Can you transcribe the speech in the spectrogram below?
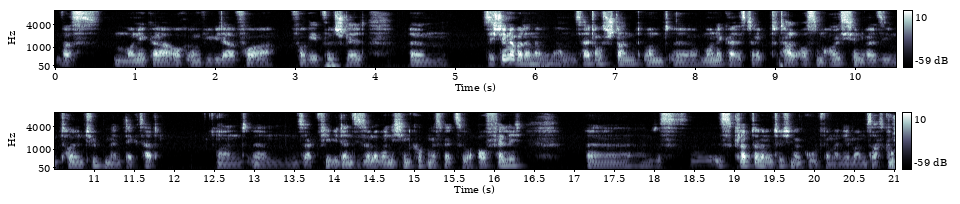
was Monika auch irgendwie wieder vor, vor Rätsel stellt. Ähm, sie stehen aber dann am, am Zeitungsstand und äh, Monika ist direkt total aus dem Häuschen, weil sie einen tollen Typen entdeckt hat und ähm, sagt Phoebe dann, sie soll aber nicht hingucken, das wäre zu auffällig. Äh, das es klappt aber natürlich immer gut, wenn man jemandem sagt, guck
